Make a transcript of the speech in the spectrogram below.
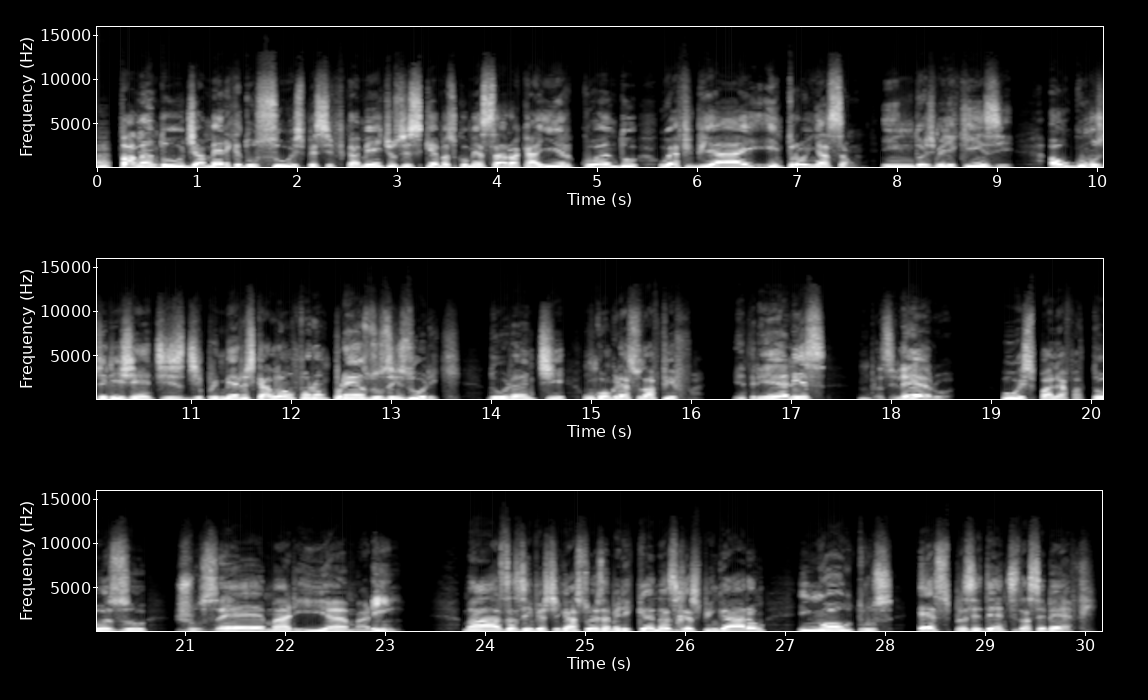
Falando de América do Sul especificamente, os esquemas começaram a cair quando o FBI entrou em ação. Em 2015, alguns dirigentes de primeiro escalão foram presos em Zurique durante um congresso da FIFA. Entre eles, um brasileiro, o espalhafatoso José Maria Marim. Mas as investigações americanas respingaram em outros ex-presidentes da CBF.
